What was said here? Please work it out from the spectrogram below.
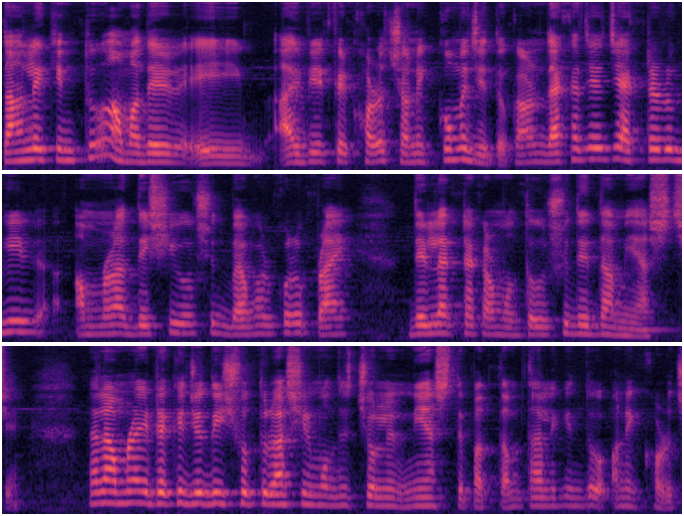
তাহলে কিন্তু আমাদের এই আইভিএফ এর খরচ অনেক কমে যেত। কারণ দেখা যায় যে একটা রোগীর আমরা দেশি ওষুধ ব্যবহার করে প্রায় দেড় লাখ টাকার মতো ওষুধের দামই আসছে। তাহলে আমরা এটাকে যদি সত্তর আশির মধ্যে চলে নিয়ে আসতে পারতাম, তাহলে কিন্তু অনেক খরচ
